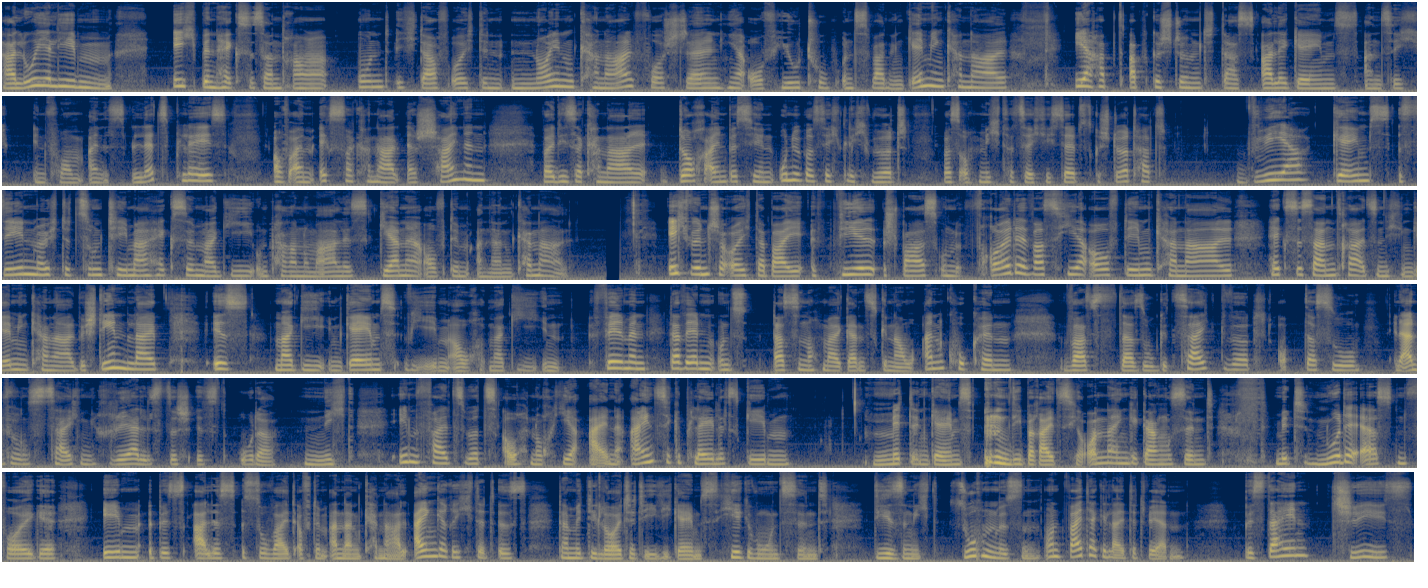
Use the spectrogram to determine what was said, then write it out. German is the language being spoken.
Hallo ihr Lieben, ich bin Hexe Sandra und ich darf euch den neuen Kanal vorstellen hier auf YouTube und zwar den Gaming-Kanal. Ihr habt abgestimmt, dass alle Games an sich in Form eines Let's Plays auf einem extra Kanal erscheinen, weil dieser Kanal doch ein bisschen unübersichtlich wird, was auch mich tatsächlich selbst gestört hat. Wer Games sehen möchte zum Thema Hexe, Magie und Paranormales, gerne auf dem anderen Kanal. Ich wünsche euch dabei viel Spaß und Freude, was hier auf dem Kanal Hexe Sandra, also nicht im Gaming-Kanal, bestehen bleibt, ist Magie in Games, wie eben auch Magie in Filmen. Da werden wir uns das nochmal ganz genau angucken, was da so gezeigt wird, ob das so in Anführungszeichen realistisch ist oder nicht. Ebenfalls wird es auch noch hier eine einzige Playlist geben mit den Games, die bereits hier online gegangen sind, mit nur der ersten Folge, eben bis alles soweit auf dem anderen Kanal eingerichtet ist, damit die Leute, die die Games hier gewohnt sind, diese nicht suchen müssen und weitergeleitet werden. Bis dahin, tschüss.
